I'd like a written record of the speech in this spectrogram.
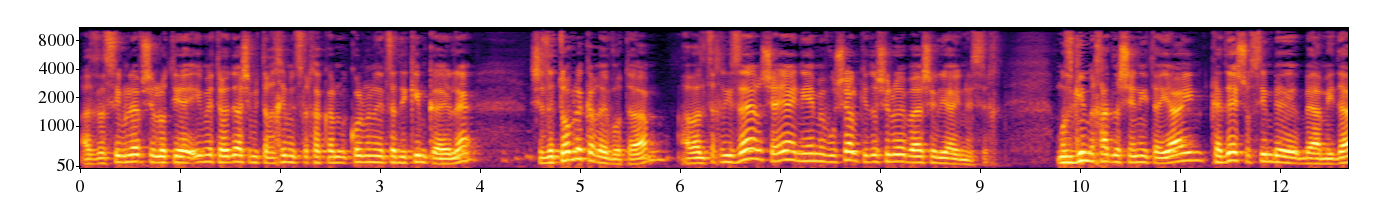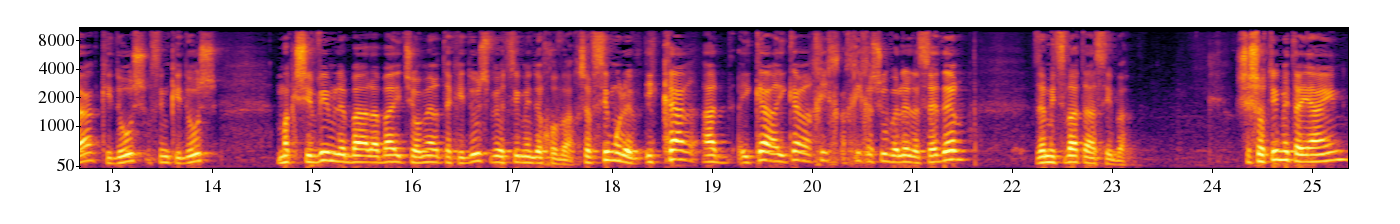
אז לשים לב שלא תהיה, אם אתה יודע שמתארחים אצלך כל מיני צדיקים כאלה, שזה טוב לקרב אותם, אבל צריך להיזהר שהיין יהיה מבושל כדי שלא יהיה בעיה של יין נסך. מוזגים אחד לשני את היין, קדש עושים בעמידה, קידוש, עושים קידוש, מקשיבים לבעל הבית שאומר את הקידוש ויוצאים ידי חובה. עכשיו שימו לב, עיקר, עיקר, העיקר הכי, הכי חשוב בליל הסדר זה מצוות הסיבה. כששותים את היין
